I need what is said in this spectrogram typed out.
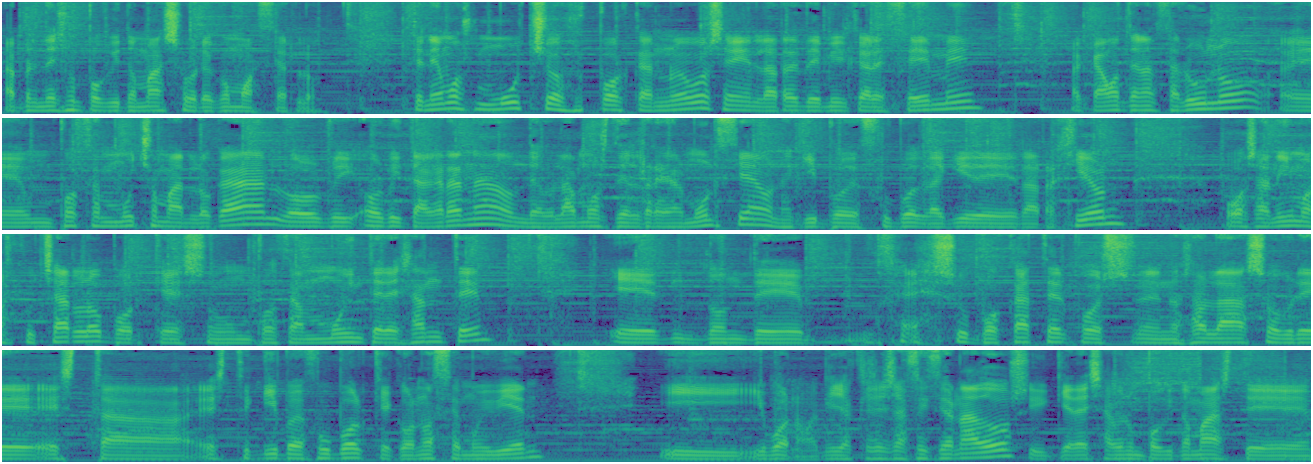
aprendéis un poquito más sobre cómo hacerlo. Tenemos muchos podcasts nuevos en la red de Milcar FM. Acabamos de lanzar uno, eh, un podcast mucho más local, Orbita Grana, donde hablamos del Real Murcia, un equipo de fútbol de aquí de la región. Os animo a escucharlo porque es un podcast muy interesante. Eh, donde su podcaster pues, nos habla sobre esta, este equipo de fútbol que conoce muy bien y, bueno, aquellos que seáis aficionados y queráis saber un poquito más de,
